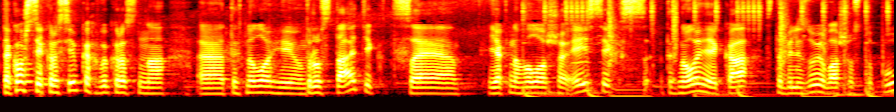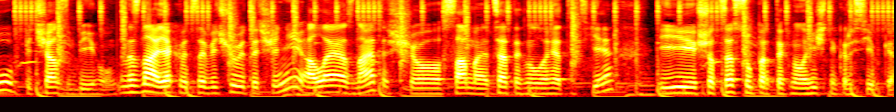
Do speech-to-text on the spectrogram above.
Також в цих кросівках використана е, технологія True Static. Це як наголошує ASICS, технологія, яка стабілізує вашу стопу під час бігу. Не знаю, як ви це відчуєте чи ні, але знаєте, що саме ця технологія тут є, і що це супертехнологічні кросівки.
